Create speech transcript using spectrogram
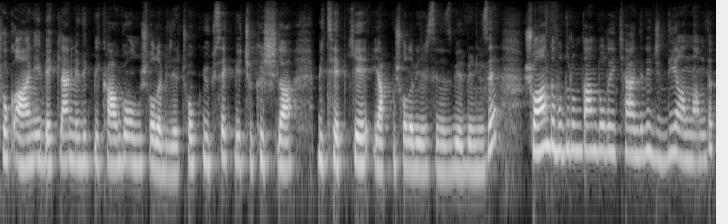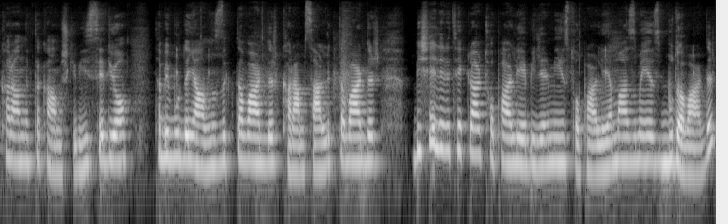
çok ani beklenmedik bir kavga olmuş olabilir. Çok yüksek bir çıkışla bir tepki yapmış olabilirsiniz birbirinize. Şu anda bu durumdan dolayı kendini ciddi anlamda karanlıkta kalmış gibi hissediyor. Tabi burada yalnızlık da vardır, karamsarlık da vardır. Bir şeyleri tekrar toparlayabilir miyiz, toparlayamaz mıyız? Bu da vardır.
